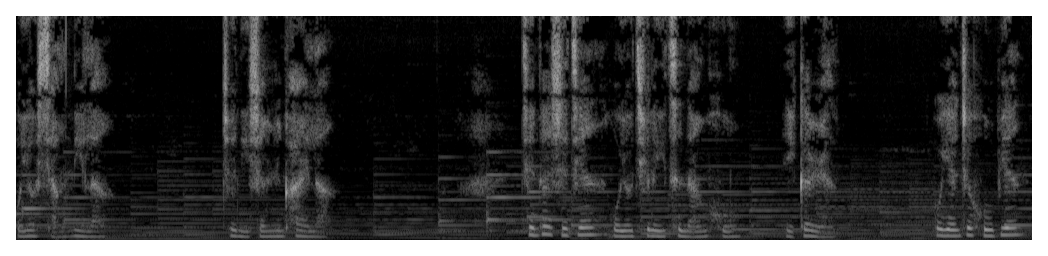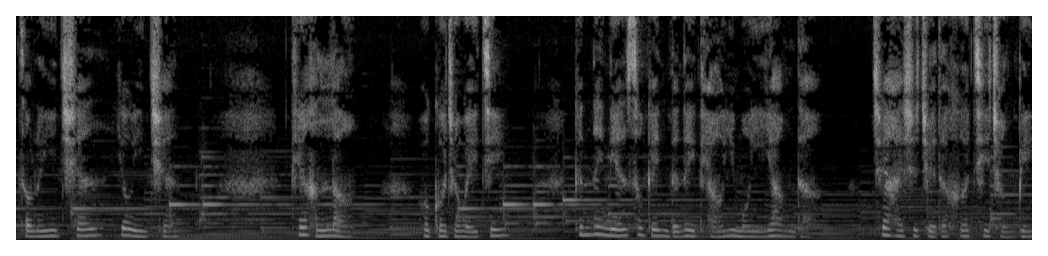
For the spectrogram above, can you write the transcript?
我又想你了。祝你生日快乐！前段时间，我又去了一次南湖，一个人。我沿着湖边走了一圈又一圈。天很冷，我裹着围巾，跟那年送给你的那条一模一样的，却还是觉得喝气成冰。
